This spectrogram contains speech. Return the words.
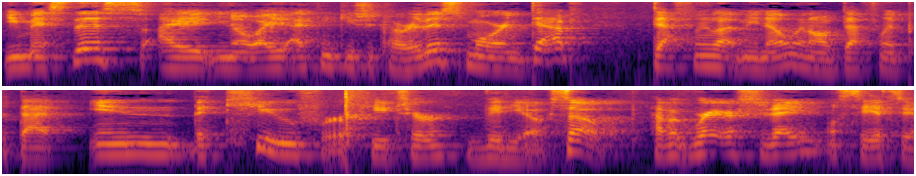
you missed this, I you know, I, I think you should cover this more in depth, definitely let me know and I'll definitely put that in the queue for a future video. So have a great rest of your day. We'll see you soon.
